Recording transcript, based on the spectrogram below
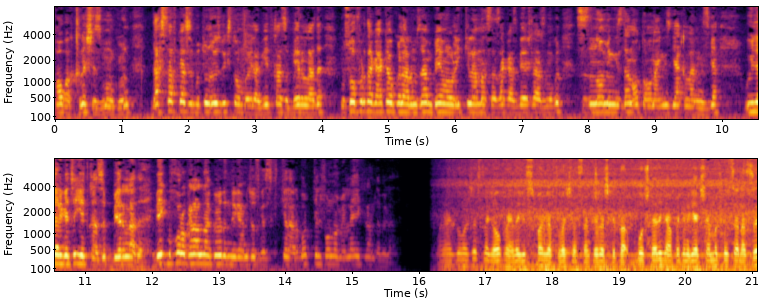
sovg'a qilishingiz mumkin. Dastavkasi butun o'zbekiston bo'ylab yetkazib beriladi. Musofir,dagi aka ukalarimiz ham bemalol ikkilanmasdan zakaz berishlaringiz mumkin. Sizni nomingizdan ota onangiz yaqinlaringizga uylarigacha yetkazib beriladi. Bek buxoro kanalidan ko'rdim degan mijozga skidkalari bor. Telefon nomerlar ekranda bo'ladi. Mana aziz sizlarga oq rangdagi spark avtomashinasidan joylashga boshladik hafta kuniga yakshanba kun sanasi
